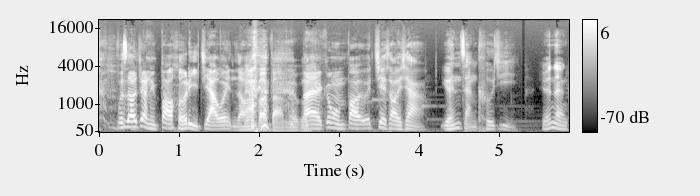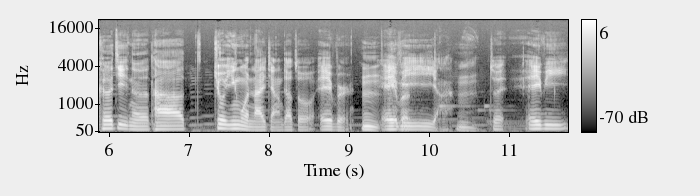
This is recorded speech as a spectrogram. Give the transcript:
不是要叫你报合理价位，你知道吗？没有办法，没有办法。来跟我们报介绍一下元展科技。元展科技呢，它就英文来讲叫做 AVER，嗯，A V E R，嗯，对，A V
